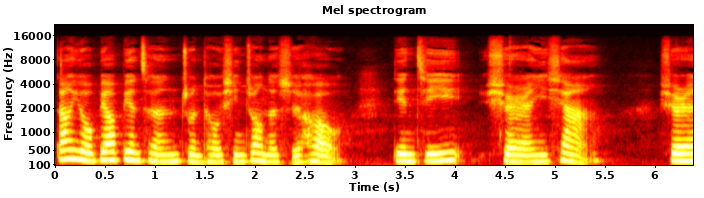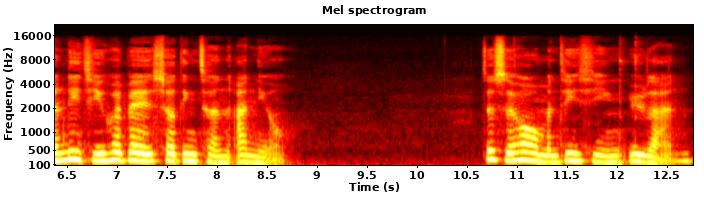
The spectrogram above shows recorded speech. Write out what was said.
当游标变成准头形状的时候，点击选人一下。雪人立即会被设定成按钮。这时候，我们进行预览，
